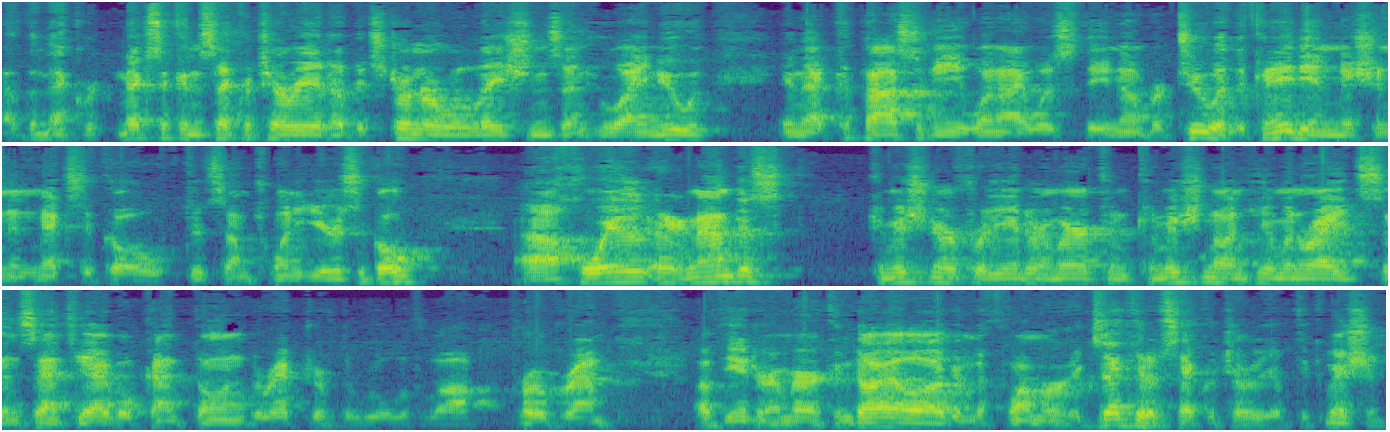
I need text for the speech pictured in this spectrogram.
of the Mexican Secretariat of External Relations, and who I knew in that capacity when I was the number two at the Canadian mission in Mexico some 20 years ago. Uh, Joel Hernandez, Commissioner for the Inter-American Commission on Human Rights, and Santiago Canton, Director of the Rule of Law Program of the Inter-American Dialogue and the former Executive Secretary of the Commission.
